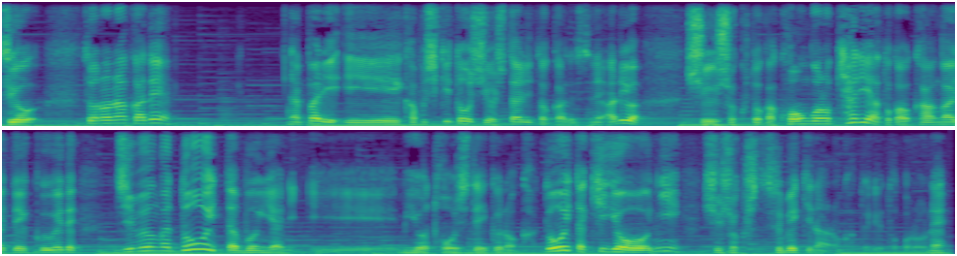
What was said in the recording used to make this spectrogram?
強、その中で、やっぱり株式投資をしたりとかですね、あるいは就職とか今後のキャリアとかを考えていく上で、自分がどういった分野に身を投じていくのか、どういった企業に就職すべきなのかというところをね、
